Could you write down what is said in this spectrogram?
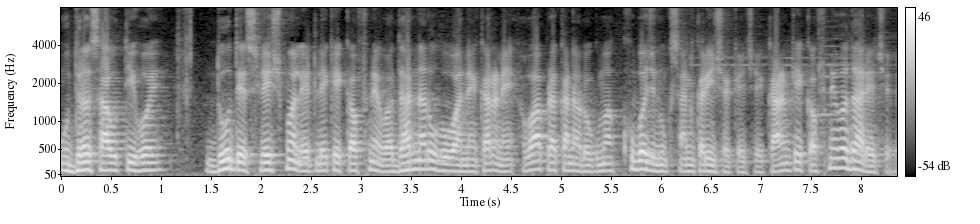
ઉધરસ આવતી હોય દૂધ એ શ્લેષ્મલ એટલે કે કફને વધારનારું હોવાને કારણે આવા પ્રકારના રોગમાં ખૂબ જ નુકસાન કરી શકે છે. કારણ કે કફને વધારે છે.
